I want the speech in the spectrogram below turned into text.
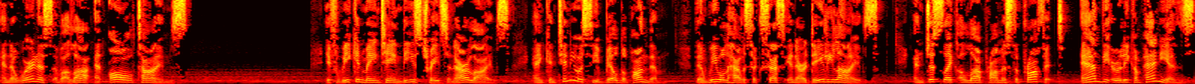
and awareness of Allah at all times. If we can maintain these traits in our lives and continuously build upon them, then we will have success in our daily lives. And just like Allah promised the Prophet and the early companions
